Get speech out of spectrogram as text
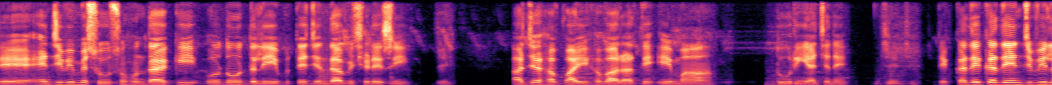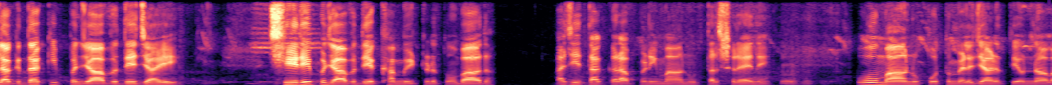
ਤੇ ਇੰਜ ਵੀ ਮਹਿਸੂਸ ਹੁੰਦਾ ਕਿ ਉਦੋਂ ਦਲੀਪ ਤੇ ਜਿੰਦਾ ਵਿਛੜੇ ਸੀ। ਜੀ। ਅੱਜ ਭਾਈ ਹਵਾਰਾ ਤੇ ਇਹ ਮਾਂ ਦੂਰੀਆਂ 'ਚ ਨੇ। ਜੀ ਜੀ। ਤੇ ਕਦੇ-ਕਦੇ ਇੰਜ ਵੀ ਲੱਗਦਾ ਕਿ ਪੰਜਾਬ ਦੇ ਜਾਏ। ਛੇਰੇ ਪੰਜਾਬ ਦੇ ਅੱਖਾਂ ਮੀਟਣ ਤੋਂ ਬਾਅਦ ਅਜੇ ਤੱਕ ਆਪਣੀ ਮਾਂ ਨੂੰ ਤਰਸ ਰਹੇ ਨੇ। ਉਹ ਮਾਂ ਨੂੰ ਪੁੱਤ ਮਿਲ ਜਾਣ ਤੇ ਉਹਨਾਂ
